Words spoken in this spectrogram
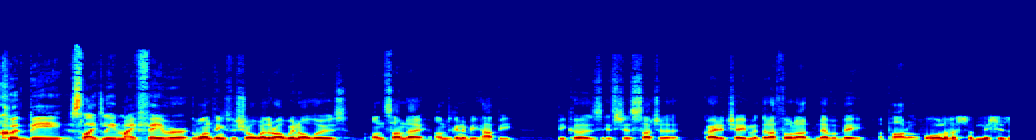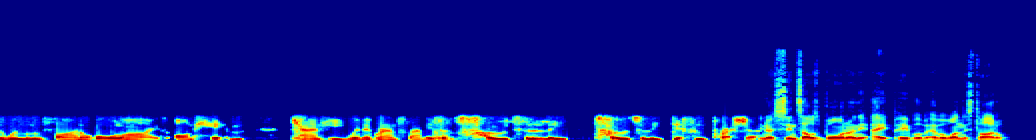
could be slightly in my favor. The one thing's for sure, whether I win or lose on Sunday, I'm going to be happy because it's just such a great achievement that I thought I'd never be a part of. All of a sudden, this is a Wimbledon final. All eyes on him. Can he win a Grand Slam? It's a totally, totally different pressure. You know, since I was born, only eight people have ever won this title.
